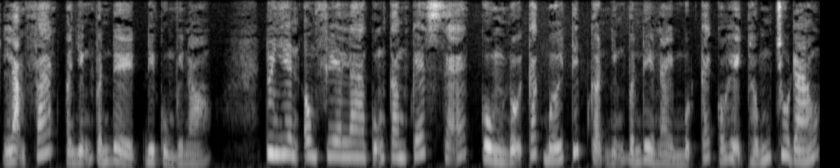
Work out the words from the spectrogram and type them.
lạm phát và những vấn đề đi cùng với nó. Tuy nhiên, ông Fiala cũng cam kết sẽ cùng nội các mới tiếp cận những vấn đề này một cách có hệ thống chu đáo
